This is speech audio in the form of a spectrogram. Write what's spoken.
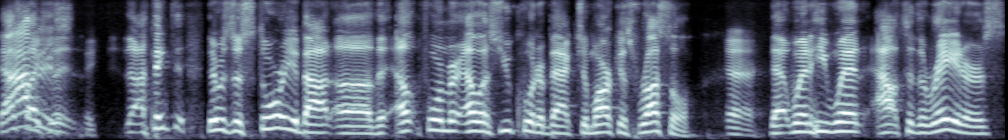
That's like the, I think th- there was a story about uh, the L- former LSU quarterback Jamarcus Russell Yeah. that when he went out to the Raiders,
